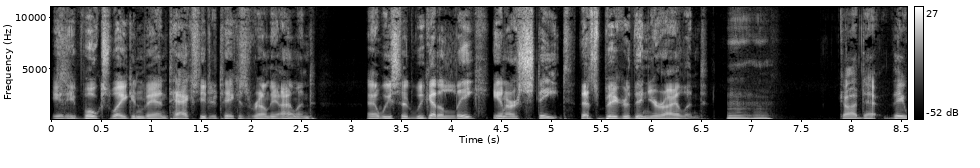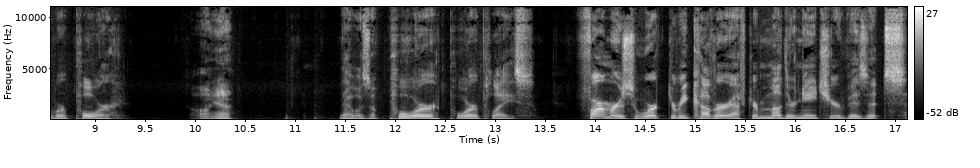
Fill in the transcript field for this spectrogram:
in a Volkswagen van taxi to take us around the island. And we said, We got a lake in our state that's bigger than your island. God, that they were poor. Oh, yeah. That was a poor, poor place. Farmers work to recover after Mother Nature visits.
